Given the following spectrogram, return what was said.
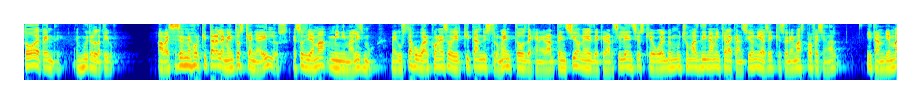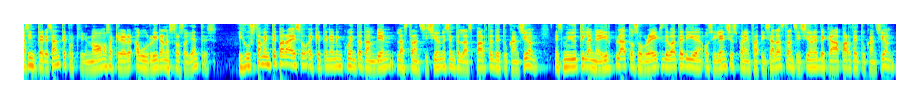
Todo depende, es muy relativo. A veces es mejor quitar elementos que añadirlos. Eso se llama minimalismo. Me gusta jugar con eso de ir quitando instrumentos, de generar tensiones, de crear silencios que vuelven mucho más dinámica la canción y hace que suene más profesional. Y también más interesante porque no vamos a querer aburrir a nuestros oyentes. Y justamente para eso hay que tener en cuenta también las transiciones entre las partes de tu canción. Es muy útil añadir platos o breaks de batería o silencios para enfatizar las transiciones de cada parte de tu canción.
